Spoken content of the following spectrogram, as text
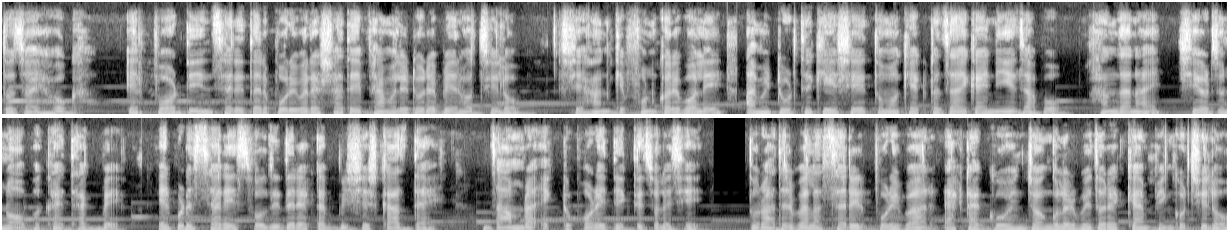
তো যাই হোক এর পর দিন স্যারি তার পরিবারের সাথে ফ্যামিলি ট্যুরে বের হচ্ছিল। সে হানকে ফোন করে বলে, আমি ট্যুর থেকে এসে তোমাকে একটা জায়গায় নিয়ে যাব। হান জানায় সে ওর জন্য অপেক্ষায় থাকবে। এরপরে স্যারি সলজিদের একটা বিশেষ কাজ দেয়, যা আমরা একটু পরেই দেখতে চলেছি। তো রাতের বেলা স্যারির পরিবার একটা গহীন জঙ্গলের ভিতরে ক্যাম্পিং করছিল।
